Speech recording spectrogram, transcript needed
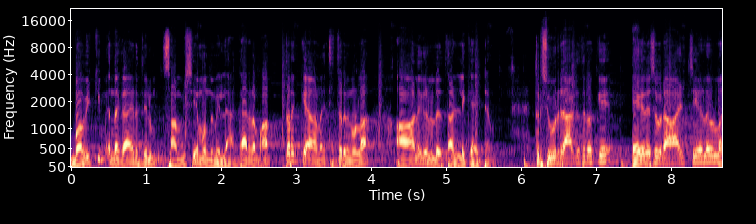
ഭവിക്കും എന്ന കാര്യത്തിലും സംശയമൊന്നുമില്ല. കാരണം അത്രയ്ക്കാണ് ചിത്രത്തിനുള്ള ആളുകളുടെ തള്ളിക്കയറ്റം. തൃശ്ശൂർ രാഗത്തിലൊക്കെ ഏകദേശം ടിക്കറ്റുകൾ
